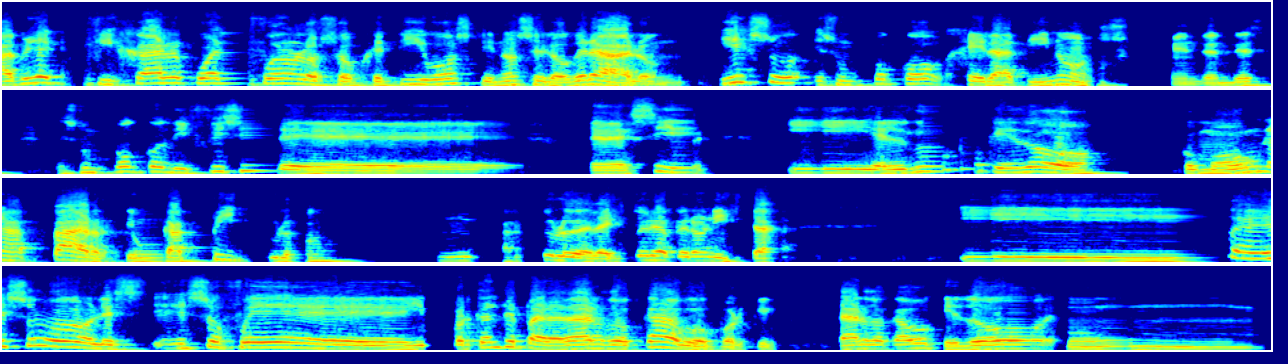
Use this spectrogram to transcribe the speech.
habría que fijar cuáles fueron los objetivos que no se lograron. Y eso es un poco gelatinoso, ¿me entendés? Es un poco difícil de, decir. Y el grupo quedó como una parte, un capítulo, un capítulo de la historia peronista. Y eso, eso fue importante para Dardo Cabo, porque Dardo Cabo quedó como un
